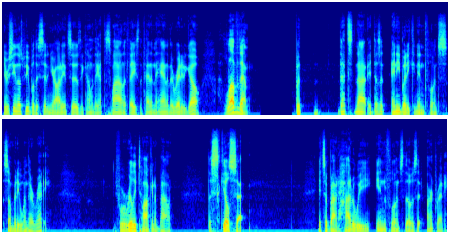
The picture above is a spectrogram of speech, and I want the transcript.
You ever seen those people? They sit in your audiences, they come and they got the smile on the face, the pen in the hand, and they're ready to go. I love them. But that's not, it doesn't, anybody can influence somebody when they're ready. If we're really talking about the skill set, it's about how do we influence those that aren't ready?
